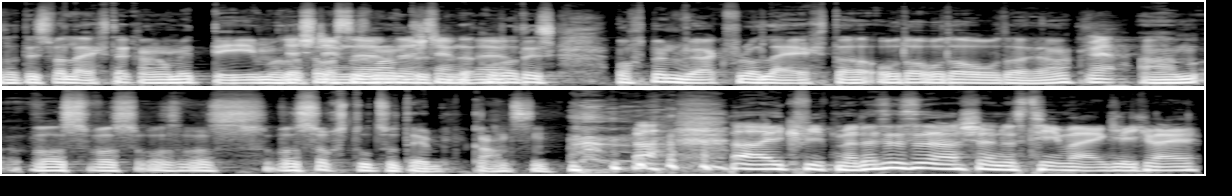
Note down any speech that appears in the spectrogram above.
oder das war leichter gegangen mit dem, oder das so. Stimmt, man, das das, stimmt, oder ja. das macht meinen Workflow leichter, oder, oder, oder. Ja. ja. Ähm, was, was, was, was, was sagst du zu dem Ganzen? ah, Equipment, das ist ein schönes Thema eigentlich, weil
